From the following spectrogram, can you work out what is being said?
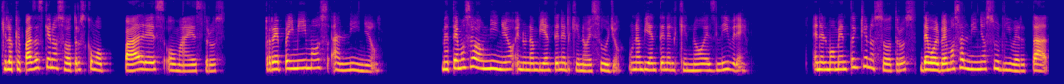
Que lo que pasa es que nosotros como padres o maestros reprimimos al niño. Metemos a un niño en un ambiente en el que no es suyo, un ambiente en el que no es libre. En el momento en que nosotros devolvemos al niño su libertad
